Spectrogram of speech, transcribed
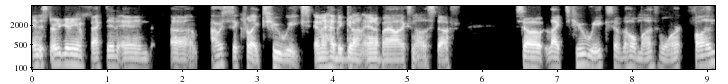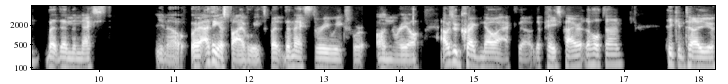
and it started getting infected, and um, I was sick for like two weeks, and I had to get on antibiotics and all this stuff. So like two weeks of the whole month weren't fun, but then the next, you know, I think it was five weeks, but the next three weeks were unreal. I was with Craig Noack though, the pace pirate, the whole time. He can tell you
